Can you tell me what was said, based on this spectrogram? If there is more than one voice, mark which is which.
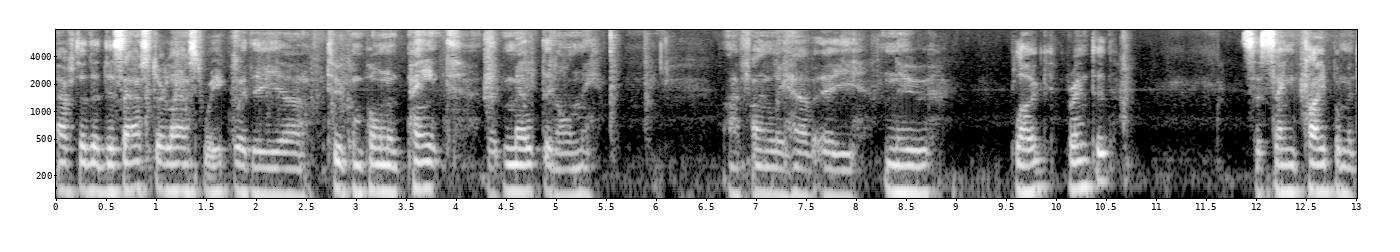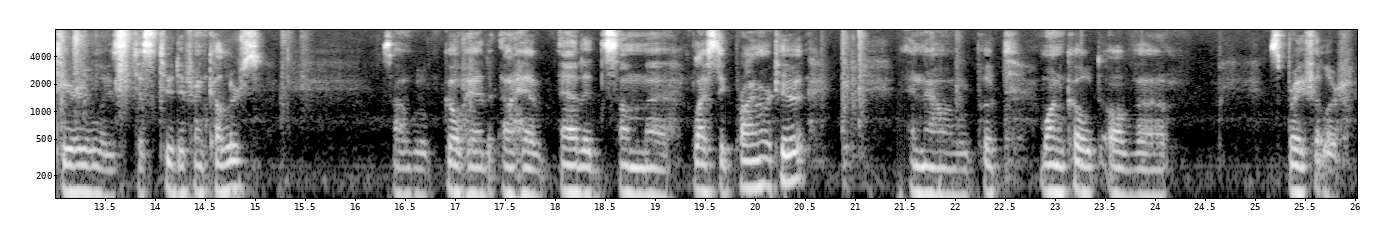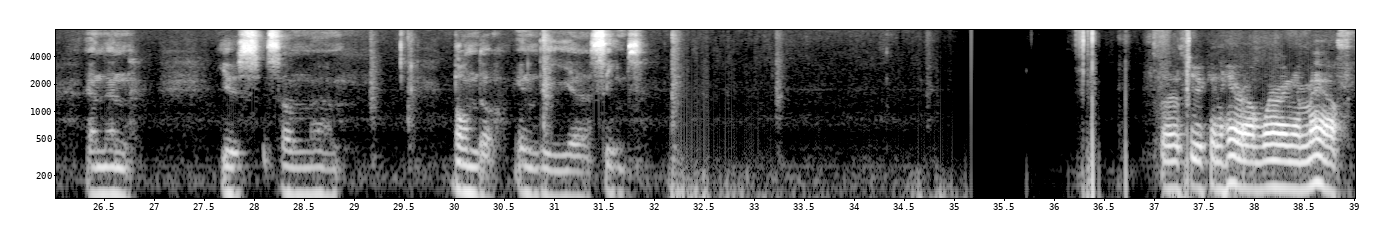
Speaker 1: after the disaster last week with the uh, two component paint that melted on me I finally have a new plug printed. It's the same type of material it's just two different colors. So I will go ahead I have added some uh, plastic primer to it. And now I will put one coat of uh, spray filler and then use some um, Bondo in the uh, seams. So as you can hear I'm wearing a mask.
